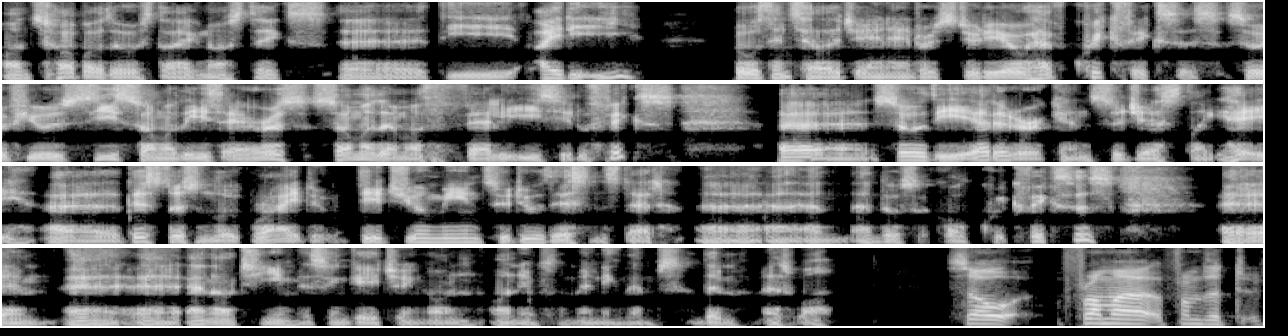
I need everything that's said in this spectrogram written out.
on top of those diagnostics, uh, the IDE, both IntelliJ and Android Studio, have quick fixes. So if you see some of these errors, some of them are fairly easy to fix, uh, so the editor can suggest like, hey, uh, this doesn't look right. Did you mean to do this instead? Uh, and, and those are called quick fixes. Um, uh, and our team is engaging on on implementing them them as well. So from a from the t-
